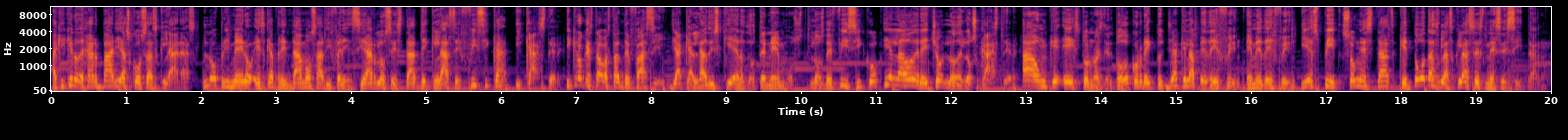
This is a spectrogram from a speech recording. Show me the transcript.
Aquí quiero dejar varias cosas claras. Lo primero es que aprendamos a diferenciar los stats de clase física y caster. Y creo que está bastante fácil, ya que al lado izquierdo tenemos los de físico y al lado derecho lo de los caster. Aunque esto no es del todo correcto, ya que la PDFen, MDFen y Speed son stats que todas las clases necesitan.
